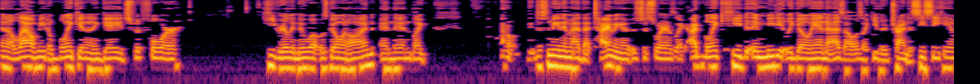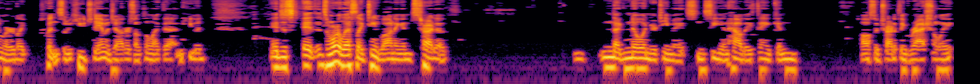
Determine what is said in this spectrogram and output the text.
and allow me to blink in and engage before he really knew what was going on, and then like I don't just me and him had that timing. It was just where it was like I'd blink, he'd immediately go in as I was like either trying to CC him or like putting some huge damage out or something like that, and he would. It just it, it's more or less like team bonding and try to like knowing your teammates and seeing how they think and also try to think rationally.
